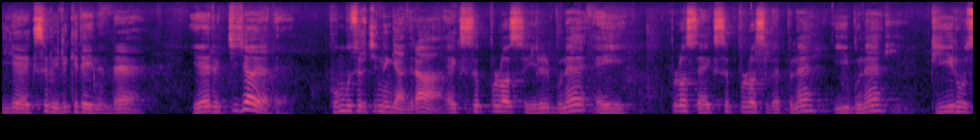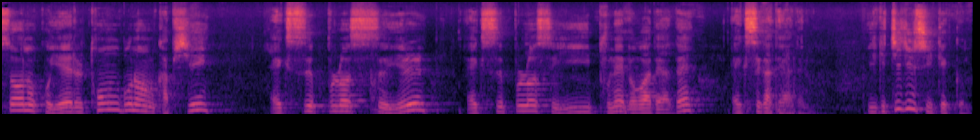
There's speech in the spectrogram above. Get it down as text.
이게 x로 이렇게 돼 있는데 얘를 찢어야 돼. 분무수로 찢는 게 아니라 x 플러스 1분의 a 플러스 x 플러스 몇 분의 2분의 b로 써놓고 얘를 통분원 값이 x 플러스 1, x 플러스 2분의 뭐가 돼야 돼? x가 돼야 되는 거야. 이렇게 찢을 수 있게끔.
